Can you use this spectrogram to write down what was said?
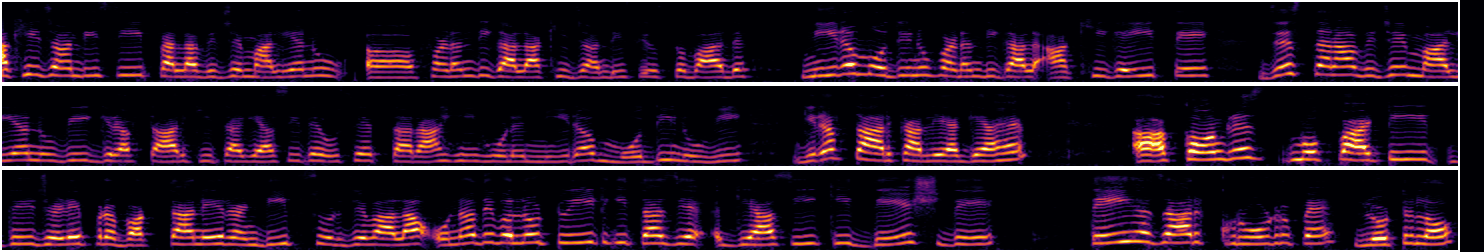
ਆਖੀ ਜਾਂਦੀ ਸੀ। ਪਹਿਲਾਂ ਵਿਜੇ ਮਾਲੀਆ ਨੂੰ ਫੜਨ ਦੀ ਗੱਲ ਆਖੀ ਜਾਂਦੀ ਸੀ। ਉਸ ਤੋਂ ਬਾਅਦ ਨੀਰਵ ਮੋਦੀ ਨੂੰ ਫੜਨ ਦੀ ਗੱਲ ਆਖੀ ਗਈ ਤੇ ਜਿਸ ਤਰ੍ਹਾਂ ਵਿਜੇ ਮਾਲੀਆ ਨੂੰ ਵੀ ਗ੍ਰਿਫਤਾਰ ਕੀਤਾ ਗਿਆ ਸੀ ਤੇ ਉਸੇ ਤਰ੍ਹਾਂ ਹੀ ਹੁਣ ਨੀਰਵ ਮੋਦੀ ਨੂੰ ਵੀ ਗ੍ਰਿਫਤਾਰ ਕਰ ਲਿਆ ਗਿਆ ਹੈ। ਕਾਂਗਰਸ ਮੁੱਖ ਪਾਰਟੀ ਦੇ ਜਿਹੜੇ ਪ੍ਰਵਕਤਾ ਨੇ ਰਣਦੀਪ ਸੁਰਜੇਵਾਲਾ, ਉਹਨਾਂ ਦੇ ਵੱਲੋਂ ਟਵੀਟ ਕੀਤਾ ਗਿਆ ਸੀ ਕਿ ਦੇਸ਼ ਦੇ 23000 ਕਰੋੜ ਰੁਪਏ ਲੁੱਟ ਲਓ।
